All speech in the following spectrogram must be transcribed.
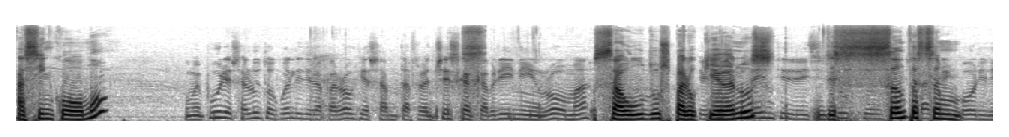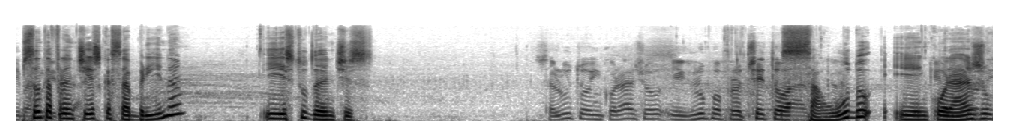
Assim como saúdo os paroquianos de Santa, Santa Francesca Sabrina e estudantes. Saúdo e encorajo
